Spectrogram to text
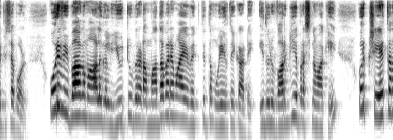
ലഭിച്ചപ്പോൾ ഒരു വിഭാഗം ആളുകൾ യൂട്യൂബറുടെ മതപരമായ വ്യക്തിത്വം ഉയർത്തിക്കാട്ടി ഇതൊരു വർഗീയ പ്രശ്നമാക്കി ഒരു ക്ഷേത്ര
